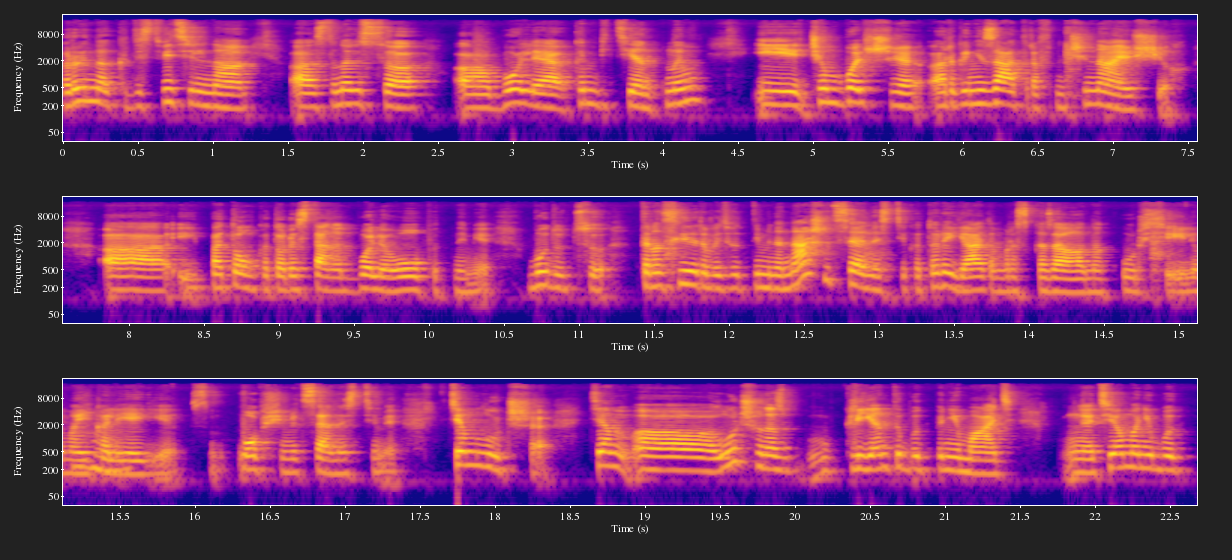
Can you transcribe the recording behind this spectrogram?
рынок действительно становится более компетентным, и чем больше организаторов начинающих и потом, которые станут более опытными, будут транслировать вот именно наши ценности, которые я там рассказала на курсе или мои mm-hmm. коллеги с общими ценностями, тем лучше. Тем э, лучше у нас клиенты будут понимать, тем они будут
